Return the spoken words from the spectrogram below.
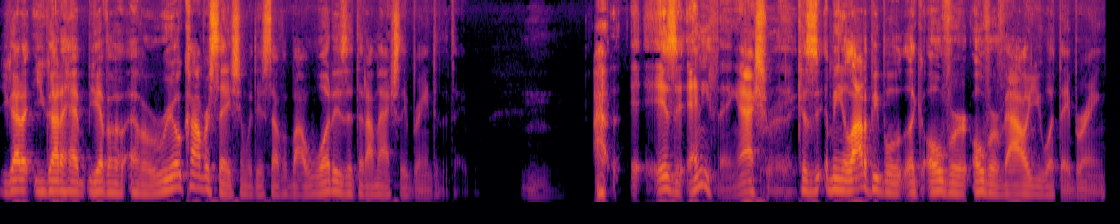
You got to you got to have you have a have a real conversation with yourself about what is it that I'm actually bringing to the table. I, is it anything actually? Because I mean, a lot of people like over overvalue what they bring.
